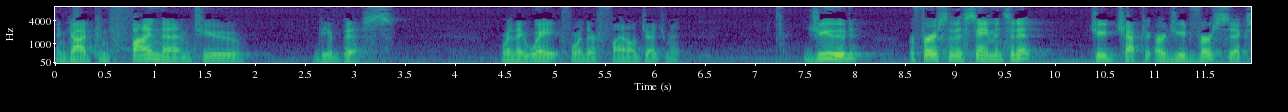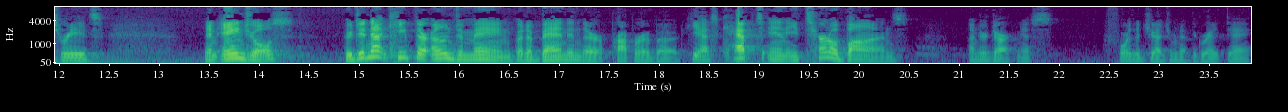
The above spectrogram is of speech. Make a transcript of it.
And God confined them to the abyss, where they wait for their final judgment. Jude refers to the same incident. Jude chapter or Jude verse 6 reads, "And angels who did not keep their own domain but abandoned their proper abode, he has kept in eternal bonds under darkness for the judgment of the great day."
